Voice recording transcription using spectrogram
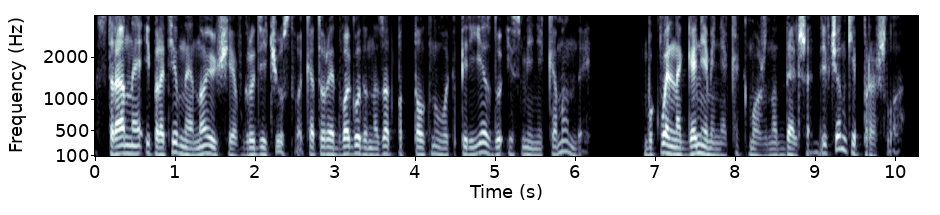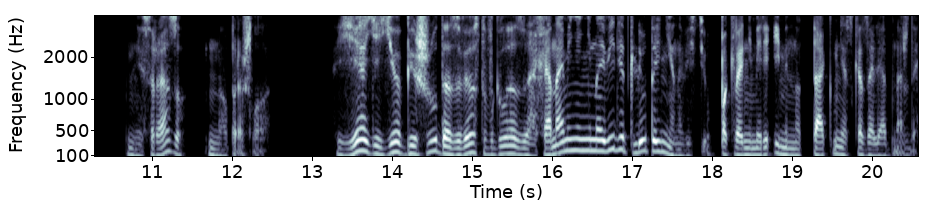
Странное и противное ноющее в груди чувство, которое два года назад подтолкнуло к переезду и смене команды, буквально гоня меня как можно дальше от девчонки, прошло. Не сразу, но прошло. Я ее бешу до звезд в глазах. Она меня ненавидит лютой ненавистью. По крайней мере, именно так мне сказали однажды.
